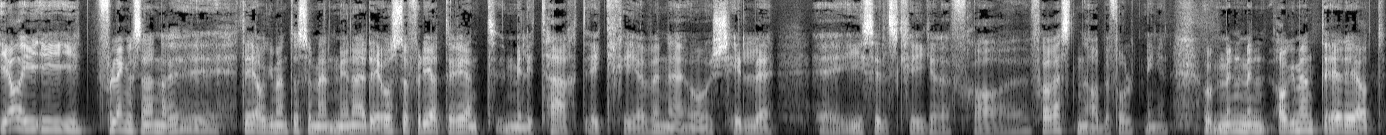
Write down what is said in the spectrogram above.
Ja, i, i forlengelsen av det argumentet så mener jeg det. Også fordi at det rent militært er krevende å skille ISILs krigere fra, fra resten av befolkningen. Men, men, argumentet er det at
